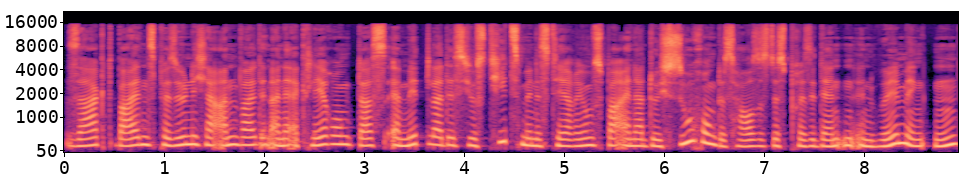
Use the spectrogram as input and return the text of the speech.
sagt Bidens persönlicher Anwalt in einer Erklärung, dass Ermittler des Justizministeriums bei einer Durchsuchung des Hauses des Präsidenten in Wilmington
